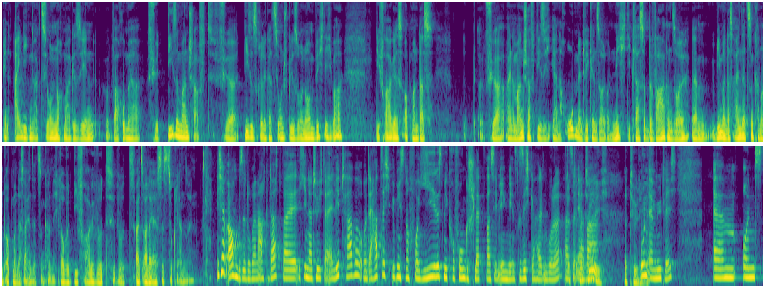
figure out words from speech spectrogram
in einigen Aktionen nochmal gesehen, warum er für diese Mannschaft, für dieses Relegationsspiel so enorm wichtig war. Die Frage ist, ob man das für eine Mannschaft, die sich eher nach oben entwickeln soll und nicht die Klasse bewahren soll, ähm, wie man das einsetzen kann und ob man das einsetzen kann. Ich glaube, die Frage wird, wird als allererstes zu klären sein. Ich habe auch ein bisschen drüber nachgedacht, weil ich ihn natürlich da erlebt habe und er hat sich übrigens noch vor jedes Mikrofon geschleppt, was ihm irgendwie ins Gesicht gehalten wurde. Also er natürlich, natürlich. war unermüdlich. Ähm, und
